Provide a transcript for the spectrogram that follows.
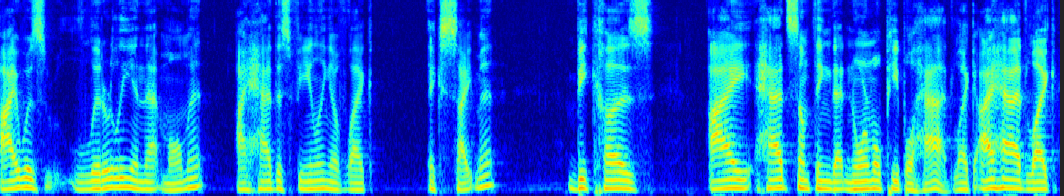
I was literally in that moment, I had this feeling of like excitement because I had something that normal people had. Like I had like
